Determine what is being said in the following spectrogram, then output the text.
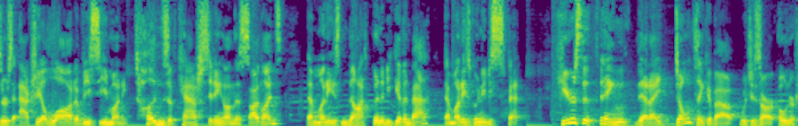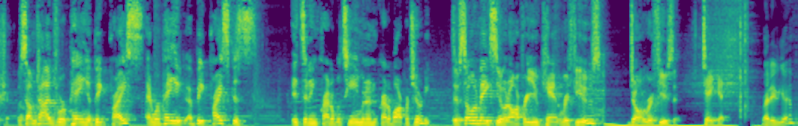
There's actually a lot of VC money, tons of cash sitting on the sidelines. That money is not going to be given back. That money is going to be spent. Here's the thing that I don't think about, which is our ownership. Sometimes we're paying a big price, and we're paying a big price because it's an incredible team and an incredible opportunity. If someone makes you an offer you can't refuse, don't refuse it. Take it. Ready to go?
